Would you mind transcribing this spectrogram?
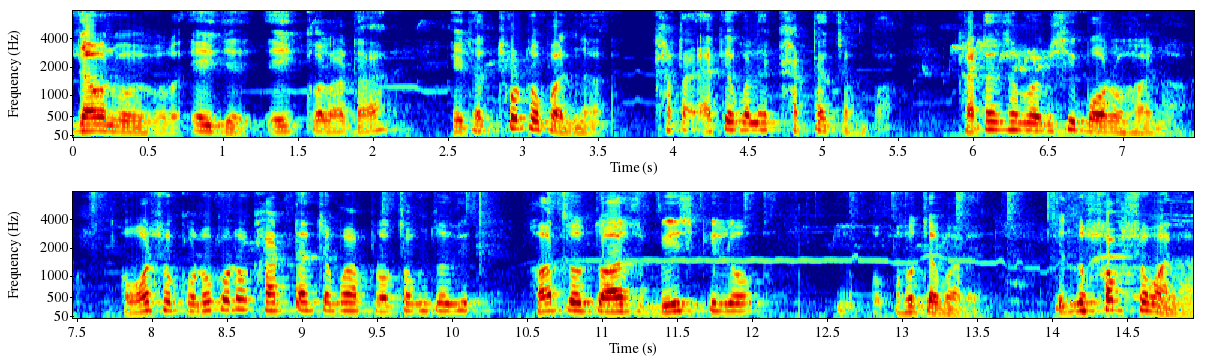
যেমন মনে করো এই যে এই কলাটা এটা ছোট পাঞ্জা খাটা একেবারে খাট্টা চাম্পা। খাট্টা চাম্পা বেশি বড় হয় না। অবশ্য কোনো কোনো খাট্টা চাম্পা প্রথম যদি হয়তো দশ, বিশ কিলো হতে পারে। কিন্তু সব সময় না।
